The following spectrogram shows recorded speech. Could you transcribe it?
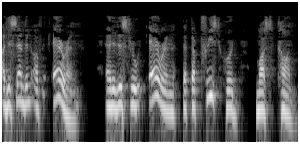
a descendant of Aaron. And it is through Aaron that the priesthood must come.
